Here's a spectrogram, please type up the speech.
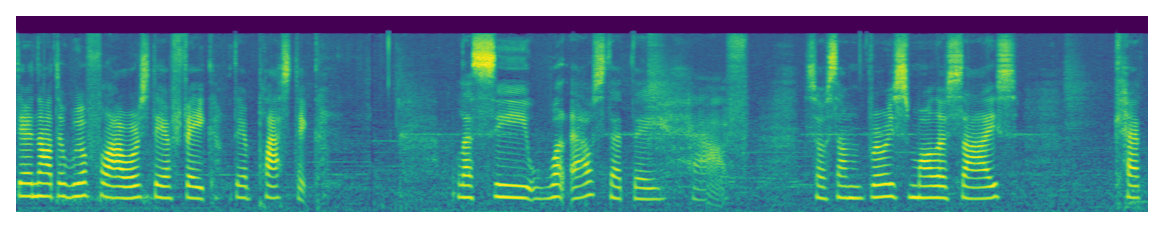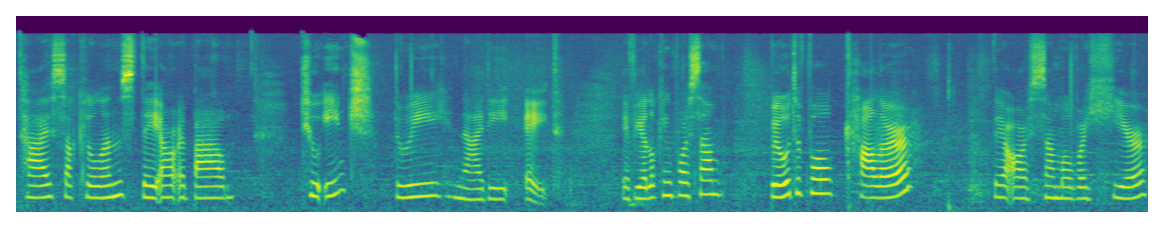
They're not the real flowers, they're fake, they're plastic. Let's see what else that they have. So some very smaller size cacti succulents, they are about 2 inch, 3.98. If you're looking for some beautiful color, there are some over here.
